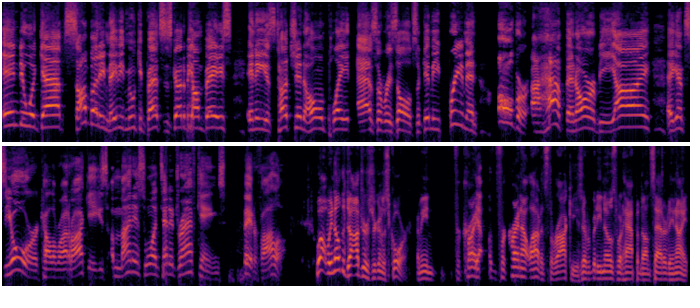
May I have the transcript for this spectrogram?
into a gap. Somebody, maybe Mookie Betts, is going to be on base, and he is touching home plate as a result. So give me Freeman over a half an RBI against your Colorado Rockies, a minus 110 at DraftKings. Better follow. Well, we know the Dodgers are going to score. I mean, for crying yep. for crying out loud, it's the Rockies. Everybody knows what happened on Saturday night.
